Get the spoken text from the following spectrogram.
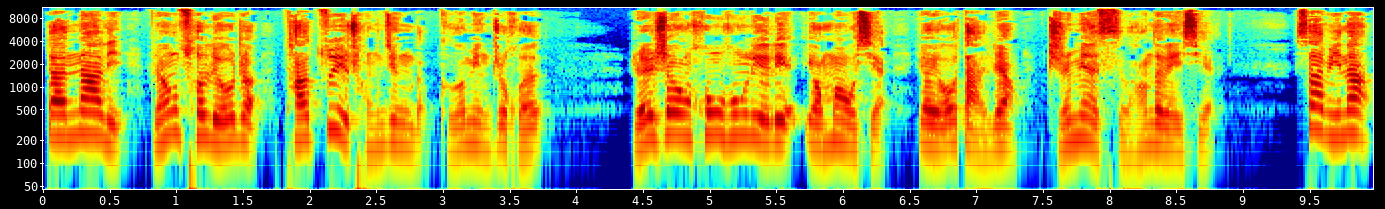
但那里仍存留着他最崇敬的革命之魂。人生轰轰烈烈，要冒险，要有胆量，直面死亡的威胁。萨比娜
